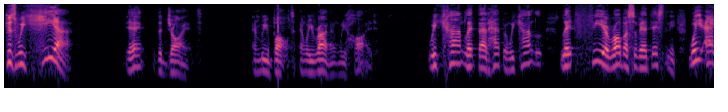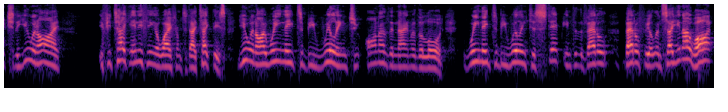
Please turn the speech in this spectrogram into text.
Because we hear, yeah, the giant and we bolt and we run and we hide. We can't let that happen. We can't let fear rob us of our destiny. We actually, you and I, if you take anything away from today, take this. You and I, we need to be willing to honor the name of the Lord. We need to be willing to step into the battle, battlefield and say, you know what?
